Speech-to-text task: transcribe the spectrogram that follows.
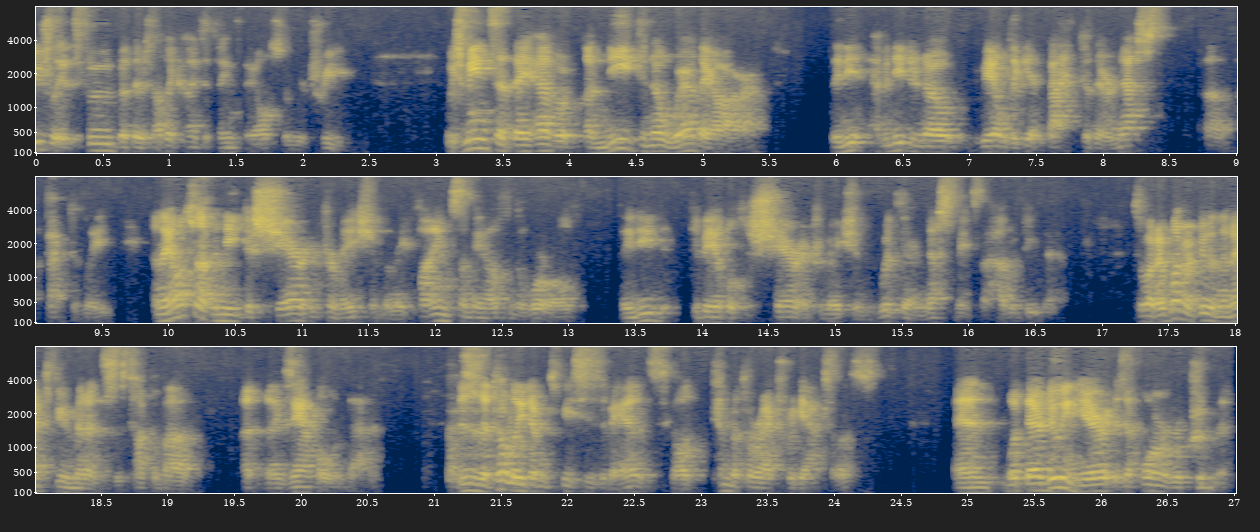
Usually it's food, but there's other kinds of things they also retrieve, which means that they have a, a need to know where they are. They need, have a need to know, to be able to get back to their nest uh, effectively. And they also have a need to share information when they find something else in the world. They need to be able to share information with their nestmates about how to do that. So what I want to do in the next few minutes is talk about an example of that. This is a totally different species of ant. It's called Temnothorax rugatulus. And what they're doing here is a form of recruitment.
